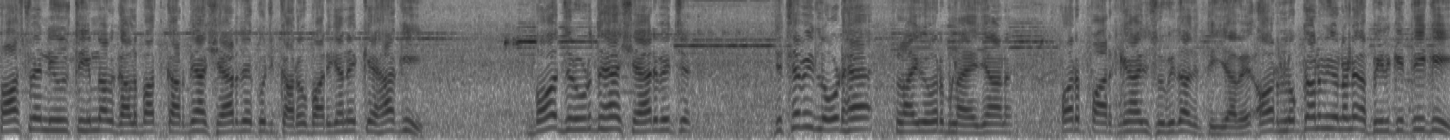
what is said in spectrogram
ਫਾਸਟ ਫਾਸਟਵੇ ਨਿਊਜ਼ ਟੀਮ ਨਾਲ ਗੱਲਬਾਤ ਕਰਦਿਆਂ ਸ਼ਹਿਰ ਦੇ ਕੁਝ ਕਾਰੋਬਾਰੀਆਂ ਨੇ ਕਿਹਾ ਕਿ ਬਹੁਤ ਜ਼ਰੂਰਤ ਹੈ ਸ਼ਹਿਰ ਵਿੱਚ ਜਿੱਥੇ ਵੀ ਲੋੜ ਹੈ ਫਲਾਈਓਵਰ ਬਣਾਏ ਜਾਣ ਔਰ ਪਾਰਕਿੰਗਾਂ ਦੀ ਸੁਵਿਧਾ ਦਿੱਤੀ ਜਾਵੇ ਔਰ ਲੋਕਾਂ ਨੂੰ ਵੀ ਉਹਨਾਂ ਨੇ ਅਪੀਲ ਕੀਤੀ ਕਿ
